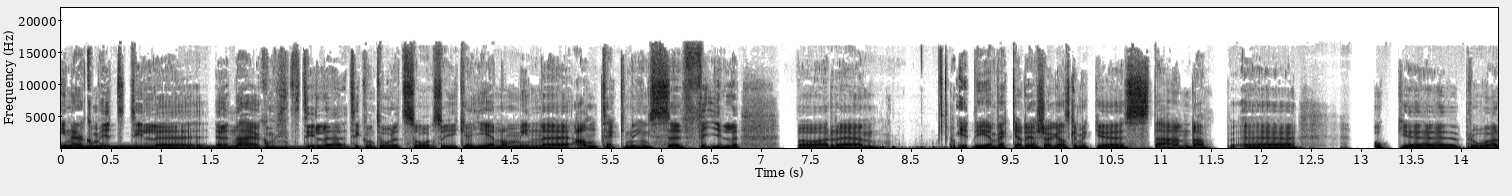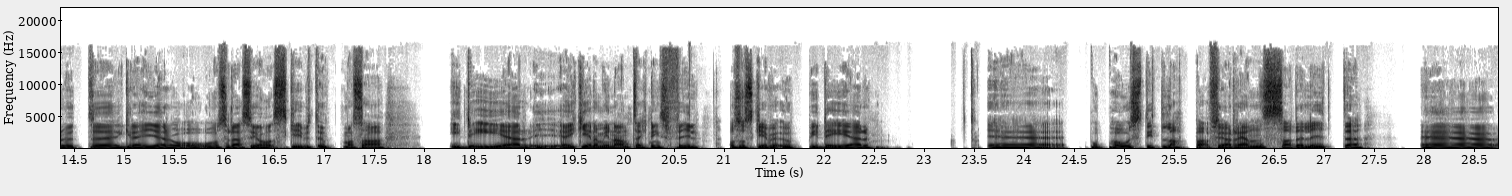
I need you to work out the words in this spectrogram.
Innan jag kom hit till, eh, eller när jag kom hit till, eh, till kontoret så, så gick jag igenom min eh, anteckningsfil. För det är en vecka där jag kör ganska mycket stand-up och provar ut grejer och, och, och sådär. Så jag har skrivit upp massa idéer. Jag gick igenom min anteckningsfil och så skrev jag upp idéer eh, på post-it-lappar. Så jag rensade lite. Eh,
